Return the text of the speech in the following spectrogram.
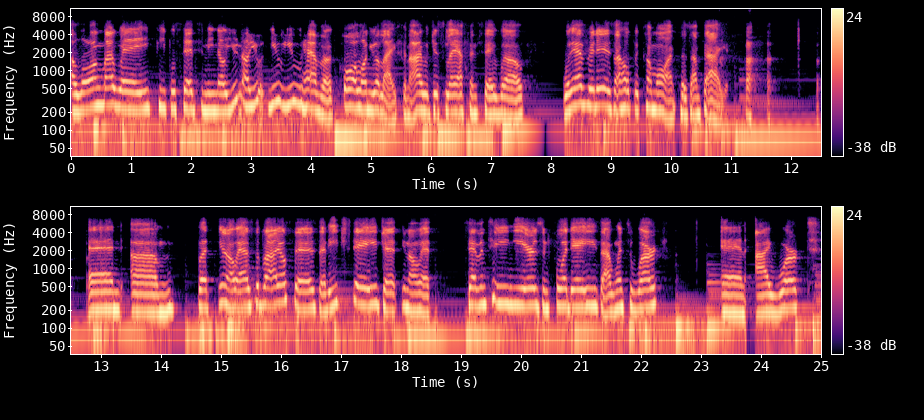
Along my way, people said to me, "No, you know, you you you have a call on your life," and I would just laugh and say, "Well, whatever it is, I hope it come on because I'm tired." and um, but you know, as the bio says, at each stage, at you know, at 17 years and four days, I went to work and I worked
